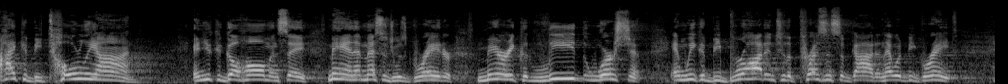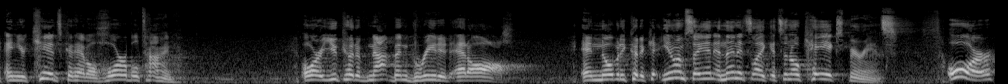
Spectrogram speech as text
I could be totally on, and you could go home and say, Man, that message was great, or Mary could lead the worship, and we could be brought into the presence of God, and that would be great. And your kids could have a horrible time. Or you could have not been greeted at all and nobody could have, you know what I'm saying? And then it's like, it's an okay experience. Or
